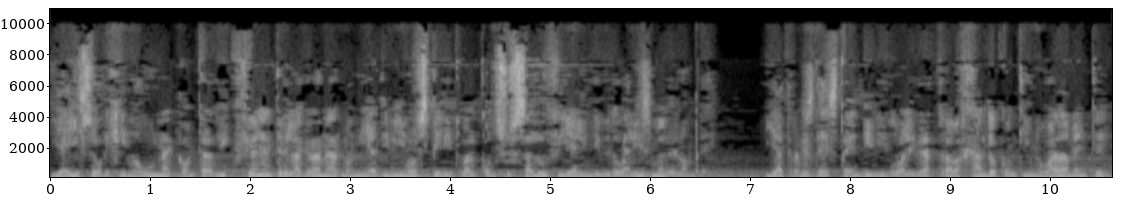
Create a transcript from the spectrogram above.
y ahí se originó una contradicción entre la gran armonía divino-espiritual con su salud y el individualismo del hombre. Y a través de esta individualidad trabajando continuadamente,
